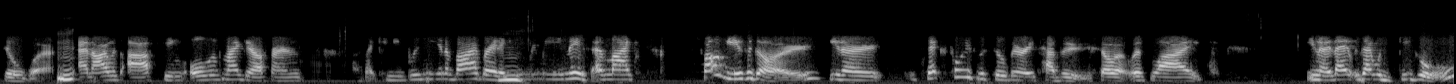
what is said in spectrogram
still worked. And I was asking all of my girlfriends, I was like, can you bring me in a vibrator? Can you bring me in this? And like 12 years ago, you know, sex toys were still very taboo. So it was like, you know, they they would giggle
